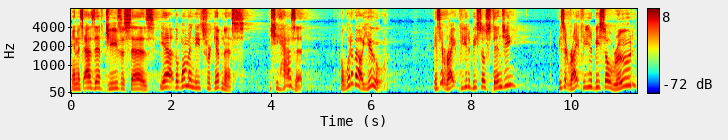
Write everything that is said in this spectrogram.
And it's as if Jesus says, Yeah, the woman needs forgiveness, and she has it. But what about you? Is it right for you to be so stingy? Is it right for you to be so rude?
